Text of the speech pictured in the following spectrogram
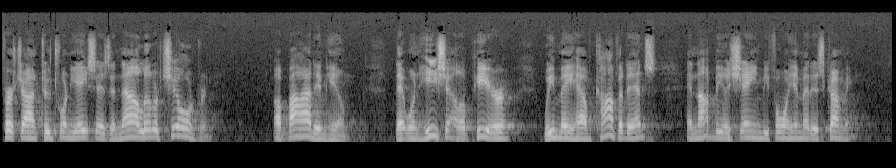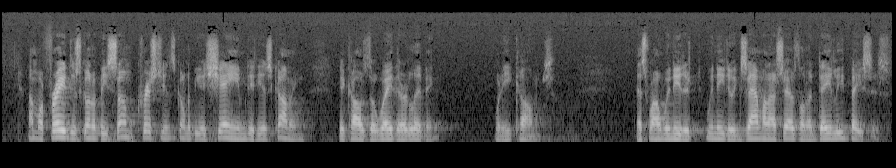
1 John 2.28 says, And now, little children, abide in him, that when he shall appear, we may have confidence and not be ashamed before him at his coming. I'm afraid there's going to be some Christians going to be ashamed at his coming because of the way they're living when he comes. That's why we need to, we need to examine ourselves on a daily basis.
